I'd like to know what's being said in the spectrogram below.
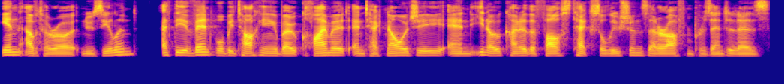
in Aotearoa, New Zealand at the event we'll be talking about climate and technology and you know kind of the false tech solutions that are often presented as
